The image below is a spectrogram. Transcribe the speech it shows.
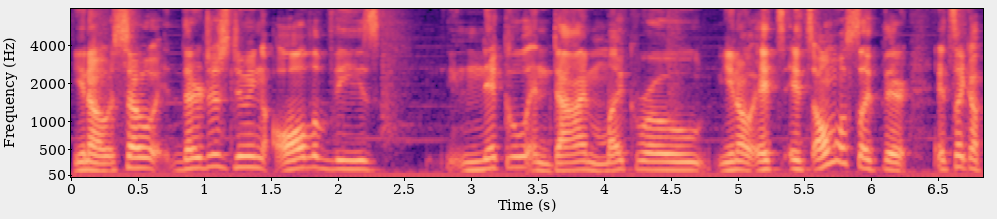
you know? So they're just doing all of these nickel and dime micro you know it's it's almost like they're it's like a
